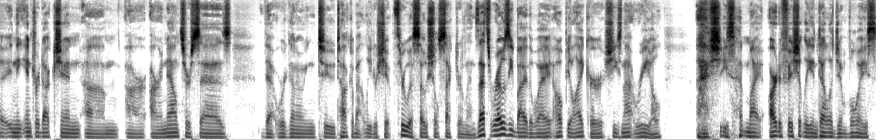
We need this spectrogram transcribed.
uh, in the introduction, um, our our announcer says that we're going to talk about leadership through a social sector lens. That's Rosie, by the way. I hope you like her. She's not real. she's my artificially intelligent voice.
